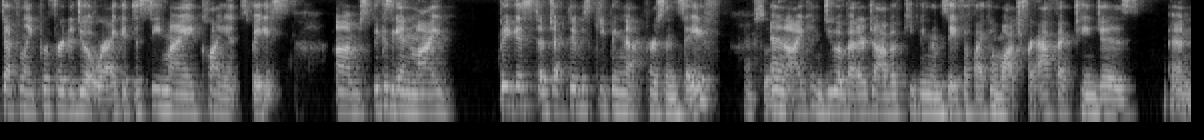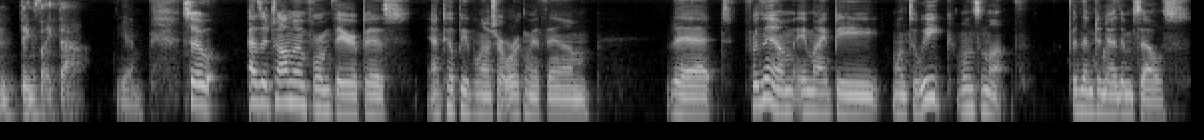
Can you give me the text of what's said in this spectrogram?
definitely prefer to do it where I get to see my client's face. Um, just because again, my biggest objective is keeping that person safe. Absolutely. And I can do a better job of keeping them safe if I can watch for affect changes and things like that. Yeah. So, as a trauma informed therapist, I tell people when I start working with them that for them, it might be once a week, once a month for them to know themselves.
